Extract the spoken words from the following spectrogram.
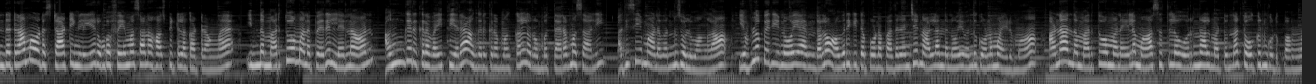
இந்த ட்ராமாவோட ஸ்டார்டிங்லேயே ரொம்ப ஃபேமஸான ஹாஸ்பிட்டல் காட்டுறாங்க. இந்த மருத்துவமனை பேர் லெனான். அங்கே இருக்கிற வைத்தியரை அங்கே இருக்கிற மக்கள் ரொம்ப திறமசாலி அதிசயமானவர்னு சொல்லுவாங்களாம். எவ்வளோ பெரிய நோயாக இருந்தாலும் அவர்கிட்ட போன பதினஞ்சே நாளில் அந்த நோய் வந்து குணமாயிடுமா? ஆனால் அந்த மருத்துவமனையில் மாதத்தில் ஒரு நாள் மட்டும்தான் டோக்கன் கொடுப்பாங்க.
